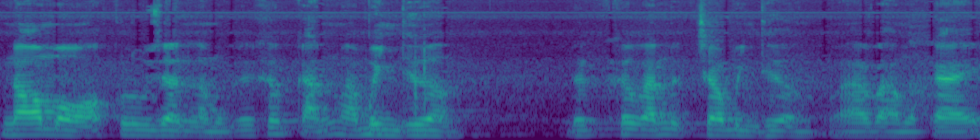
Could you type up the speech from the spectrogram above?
normal occlusion là một cái khớp cắn mà bình thường được khớp cắn được cho bình thường và và một cái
